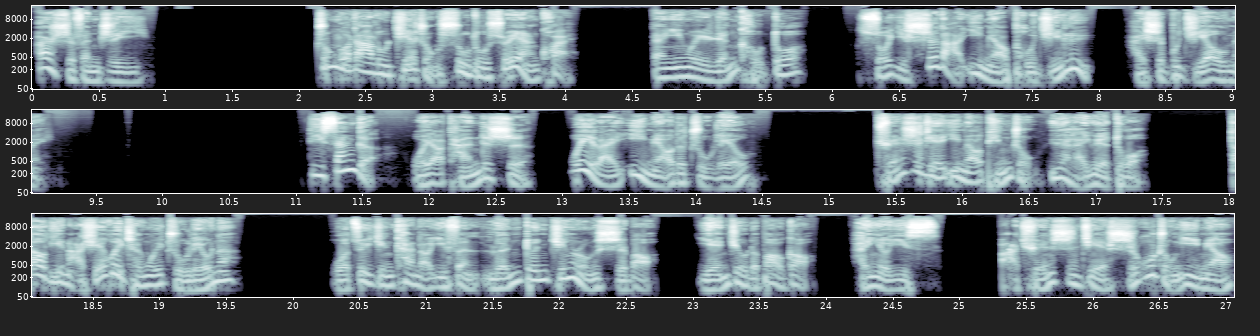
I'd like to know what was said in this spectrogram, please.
二十分之一。中国大陆接种速度虽然快，但因为人口多，所以施打疫苗普及率还是不及欧美。第三个。我要谈的是未来疫苗的主流。全世界疫苗品种越来越多，到底哪些会成为主流呢？我最近看到一份伦敦金融时报研究的报告，很有意思，把全世界十五种疫苗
